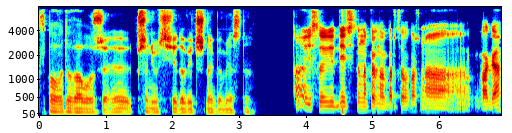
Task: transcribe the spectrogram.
spowodowało, że przeniósł się do wiecznego miasta. No, jest, to, jest to na pewno bardzo ważna waga.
